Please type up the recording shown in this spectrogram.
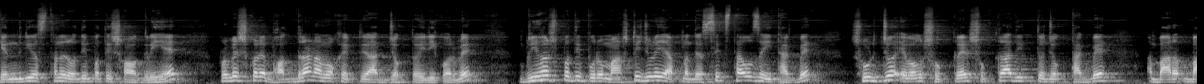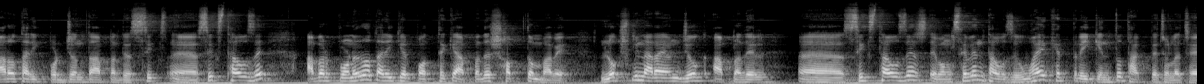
কেন্দ্রীয় স্থানের অধিপতি স্বগৃহে। প্রবেশ করে ভদ্রা নামক একটি রাজযোগ তৈরি করবে। বৃহস্পতি পুরো মাসটি জুড়েই আপনাদের সিক্স হাউসেই থাকবে। সূর্য এবং শুক্রের শুক্রাদিত্য যোগ থাকবে। বারো বারো তারিখ পর্যন্ত আপনাদের সিক্স সিক্স হাউসে আবার পনেরো তারিখের পর থেকে আপনাদের সপ্তমভাবে লক্ষ্মী নারায়ণ যোগ আপনাদের সিক্স হাউসে এবং সেভেন্থ হাউসে উভয় ক্ষেত্রেই কিন্তু থাকতে চলেছে।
